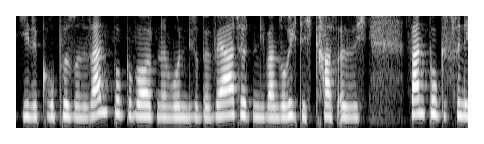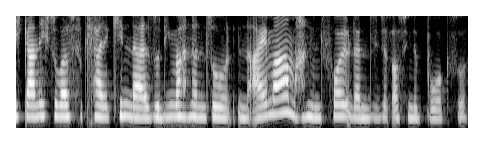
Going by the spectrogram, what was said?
jede Gruppe so eine Sandburg gebaut und dann wurden die so bewertet und die waren so richtig krass. Also ich, Sandburg ist, finde ich, gar nicht sowas für kleine Kinder. Also die machen dann so einen Eimer, machen den voll und dann sieht das aus wie eine Burg so.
